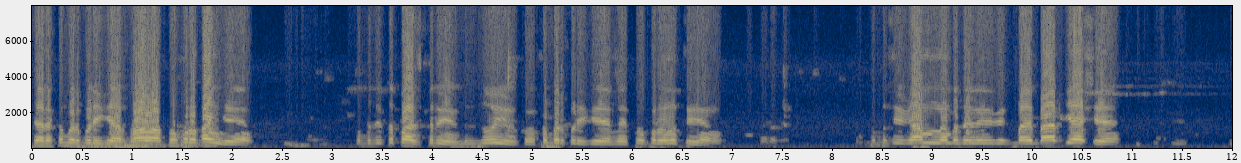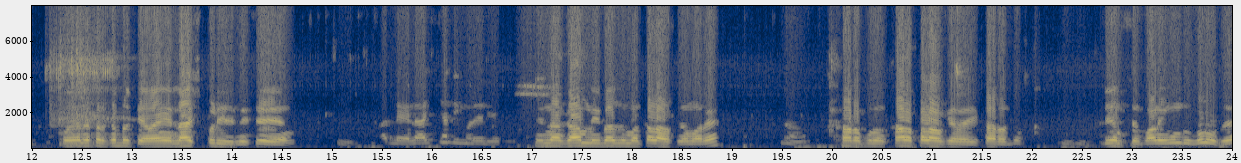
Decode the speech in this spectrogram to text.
ત્યારે ખબર પડી કે ભાવ આ છોકરો કાંઈ ગયો એમ. તો બધી તપાસ કરી બધું જોયું તો ખબર પડી કે ભાઈ છોકરો નથી એમ. તો પછી ગામના બધા ભાઈ બહાર ગયા છે. તો એને તો ખબર કે અહીંયા લાશ પડી છે એમ. એટલે લાશ ક્યાંથી મળેલી એના ગામની બાજુમાં તળાવ છે અમારે. ખારો ખારો તળાવ કહેવાય ખારો ડેમ છે પાણી ઊંડું ઘણું છે.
